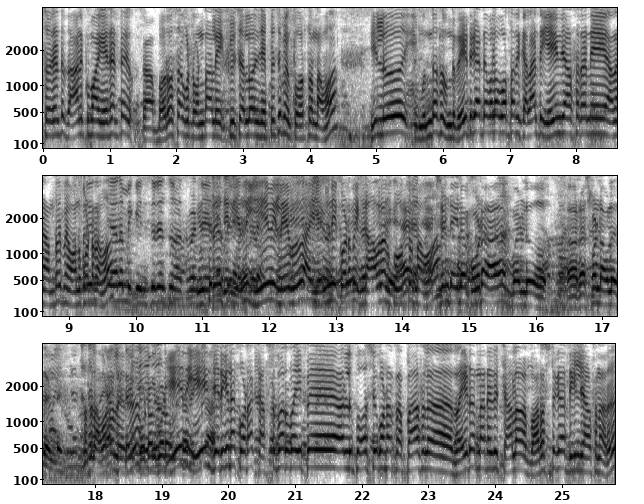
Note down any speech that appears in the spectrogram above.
సో ఏంటంటే దానికి మాకు ఏంటంటే భరోసా ఒకటి ఉండాలి ఫ్యూచర్లో అని చెప్పేసి మేము కోరుతున్నాము. వీళ్ళు ముందు అసలు రేట్ కార్డు డెవలప్ అవుతున్నారు ఇంకా అలాంటి ఏం చేస్తారని అని అందరూ మేము అనుకుంటున్నాము. ఇన్సూరెన్స్ ఇన్సూరెన్స్ ఇవన్నీ ఏమీ లేవు అవన్నీ కూడా మీకు కావాలని కోరుతున్నాము. యాక్సిడెంట్ అయినా కూడా వాళ్ళు రెస్పాండ్ అవ్వలేదండి. అసలు అవ్వడం లేదు. ఏది ఏం జరిగినా కూడా కస్టమర్ వైపే వాళ్ళు పాజిటివ్ ఉంటారు తప్ప అసలు రైడర్ అనేది చాలా వరస్ట్గా డీల్ చేస్తున్నారు.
